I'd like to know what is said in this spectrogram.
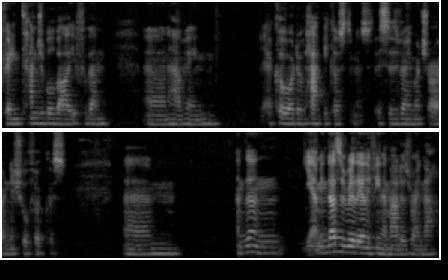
creating tangible value for them and having a cohort of happy customers. This is very much our initial focus. Um, and then, yeah, I mean, that's really the only thing that matters right now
